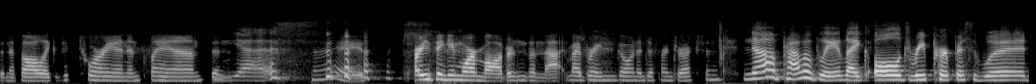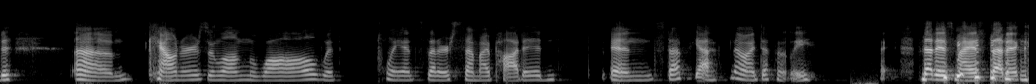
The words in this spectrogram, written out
and it's all like Victorian and plants and. Yes. Nice. Are you thinking more modern than that? My brain go in a different direction. No, probably like old repurposed wood um, counters along the wall with plants that are semi potted and stuff. Yeah, no, I definitely. That is my aesthetic.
